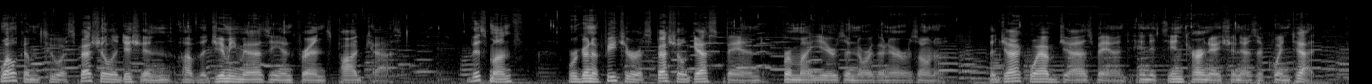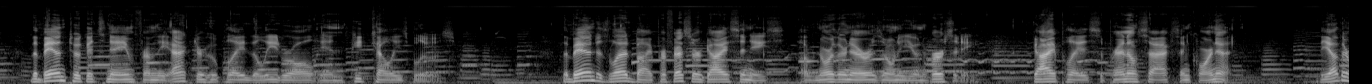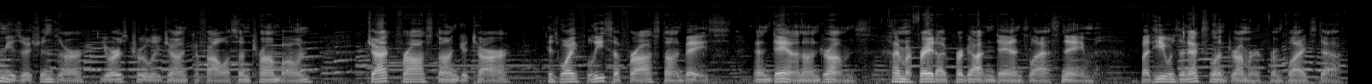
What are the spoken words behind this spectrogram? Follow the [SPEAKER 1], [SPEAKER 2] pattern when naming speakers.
[SPEAKER 1] Welcome to a special edition of the Jimmy Mazzy and Friends podcast. This month, we're going to feature a special guest band from my years in northern Arizona, the Jack Webb Jazz Band in its incarnation as a quintet. The band took its name from the actor who played the lead role in Pete Kelly's Blues. The band is led by Professor Guy Sinise of Northern Arizona University. Guy plays soprano sax and cornet. The other musicians are yours truly, John Kafalis on trombone, Jack Frost on guitar, his wife Lisa Frost on bass, and Dan on drums. I'm afraid I've forgotten Dan's last name, but he was an excellent drummer from Flagstaff.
